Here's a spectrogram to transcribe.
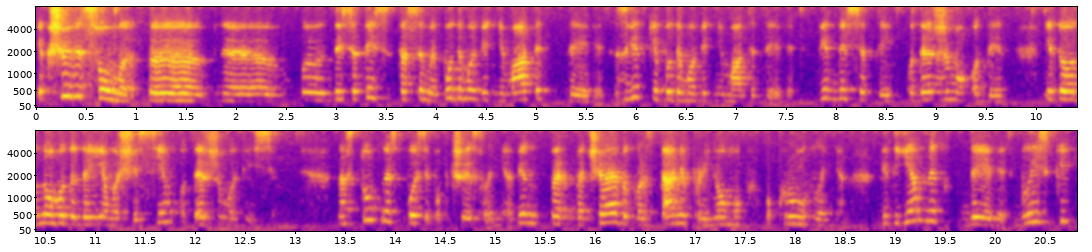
Якщо від суми е, е, 10 та 7 будемо віднімати 9. Звідки будемо віднімати 9? Від 10 одержимо 1. І до 1 додаємо ще 7, одержимо 8. Наступний спосіб обчислення він передбачає використання прийому округлення. Від'ємник 9, близький,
